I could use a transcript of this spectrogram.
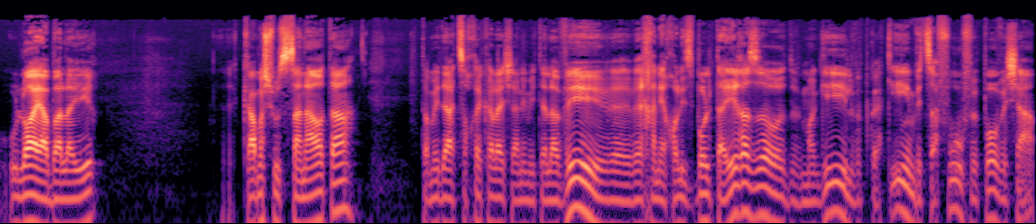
הוא לא היה בא לעיר. כמה שהוא שנא אותה, תמיד היה צוחק עליי שאני מתל אביב, ואיך אני יכול לסבול את העיר הזאת, ומגעיל, ופקקים, וצפוף, ופה ושם.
